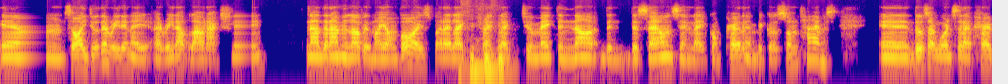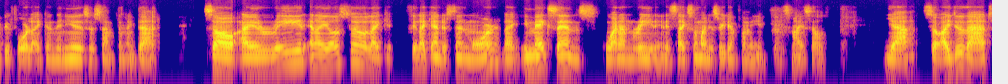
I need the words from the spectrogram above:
um, so I do the reading. I, I read out loud actually. Not that I'm in love with my own voice, but I like try like to make the not the, the sounds and like compare them because sometimes, and those are words that I've heard before, like in the news or something like that. So I read and I also like feel like I understand more. Like it makes sense what I'm reading. It's like someone is reading for me. It's myself. Yeah. So I do that.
